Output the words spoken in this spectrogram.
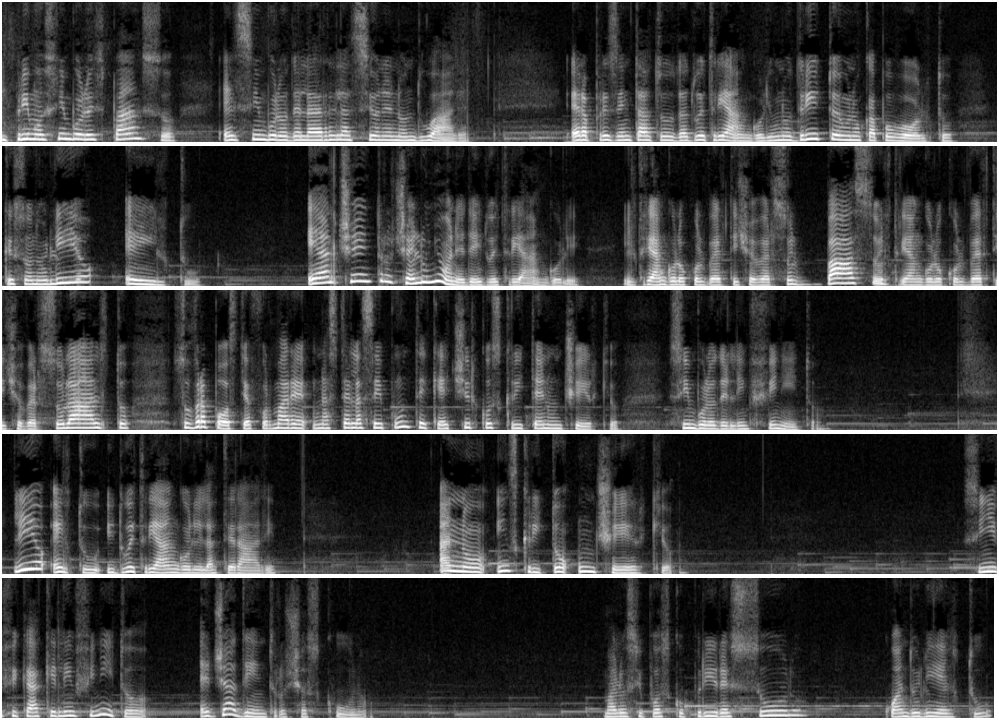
Il primo simbolo espanso è il simbolo della relazione non duale. È rappresentato da due triangoli, uno dritto e uno capovolto, che sono l'io e il tu. E al centro c'è l'unione dei due triangoli, il triangolo col vertice verso il basso, il triangolo col vertice verso l'alto, sovrapposti a formare una stella a sei punte che è circoscritta in un cerchio, simbolo dell'infinito. L'io e il tu, i due triangoli laterali, hanno inscritto un cerchio. Significa che l'infinito è già dentro ciascuno, ma lo si può scoprire solo quando lì e il tu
